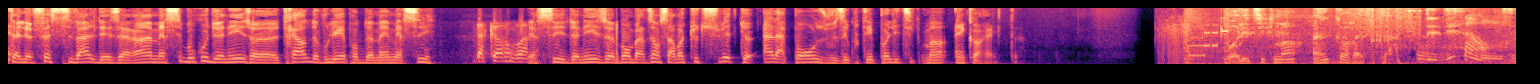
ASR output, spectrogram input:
domaine. le Festival des erreurs. Merci beaucoup, Denise. Euh, très hâte de vous lire pour demain. Merci. D'accord, on va. Merci, Denise Bombardier. On s'en va tout de suite à la pause. Vous écoutez Politiquement Incorrect. Politiquement incorrect. De 10 à 11.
